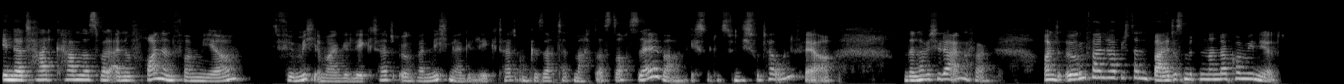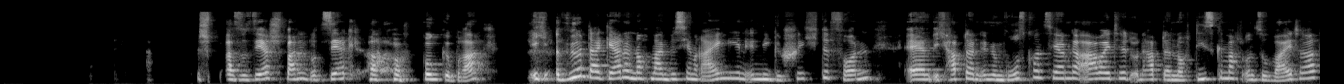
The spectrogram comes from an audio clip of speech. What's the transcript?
in der Tat kam das, weil eine Freundin von mir, für mich immer gelegt hat, irgendwann nicht mehr gelegt hat und gesagt hat, mach das doch selber. Und ich so, das finde ich total unfair. Und dann habe ich wieder angefangen. Und irgendwann habe ich dann beides miteinander kombiniert. Also sehr spannend und sehr klar auf den Punkt gebracht. Ich würde da gerne noch mal ein bisschen reingehen in die Geschichte von, ähm, ich habe dann in einem Großkonzern gearbeitet und habe dann noch dies gemacht und so weiter.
